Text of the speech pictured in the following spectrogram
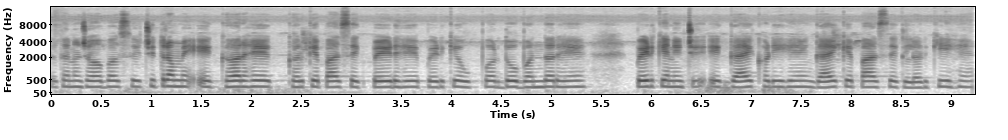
तो तेना जवाब આવશે चित्र में एक घर है घर के पास एक पेड़ है पेड़ के ऊपर दो बंदर है पेड़ के नीचे एक गाय खड़ी है गाय के पास एक लड़की है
